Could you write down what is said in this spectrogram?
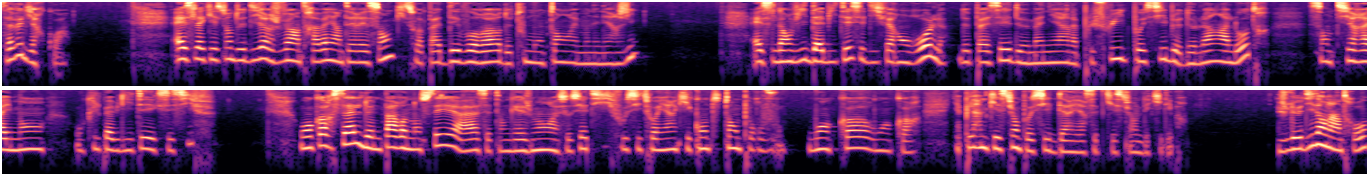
Ça veut dire quoi? Est-ce la question de dire je veux un travail intéressant qui soit pas dévoreur de tout mon temps et mon énergie? Est-ce l'envie d'habiter ces différents rôles, de passer de manière la plus fluide possible de l'un à l'autre, sans tiraillement ou culpabilité excessif Ou encore celle de ne pas renoncer à cet engagement associatif ou citoyen qui compte tant pour vous? Ou encore, ou encore. Il y a plein de questions possibles derrière cette question de l'équilibre. Je le dis dans l'intro,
